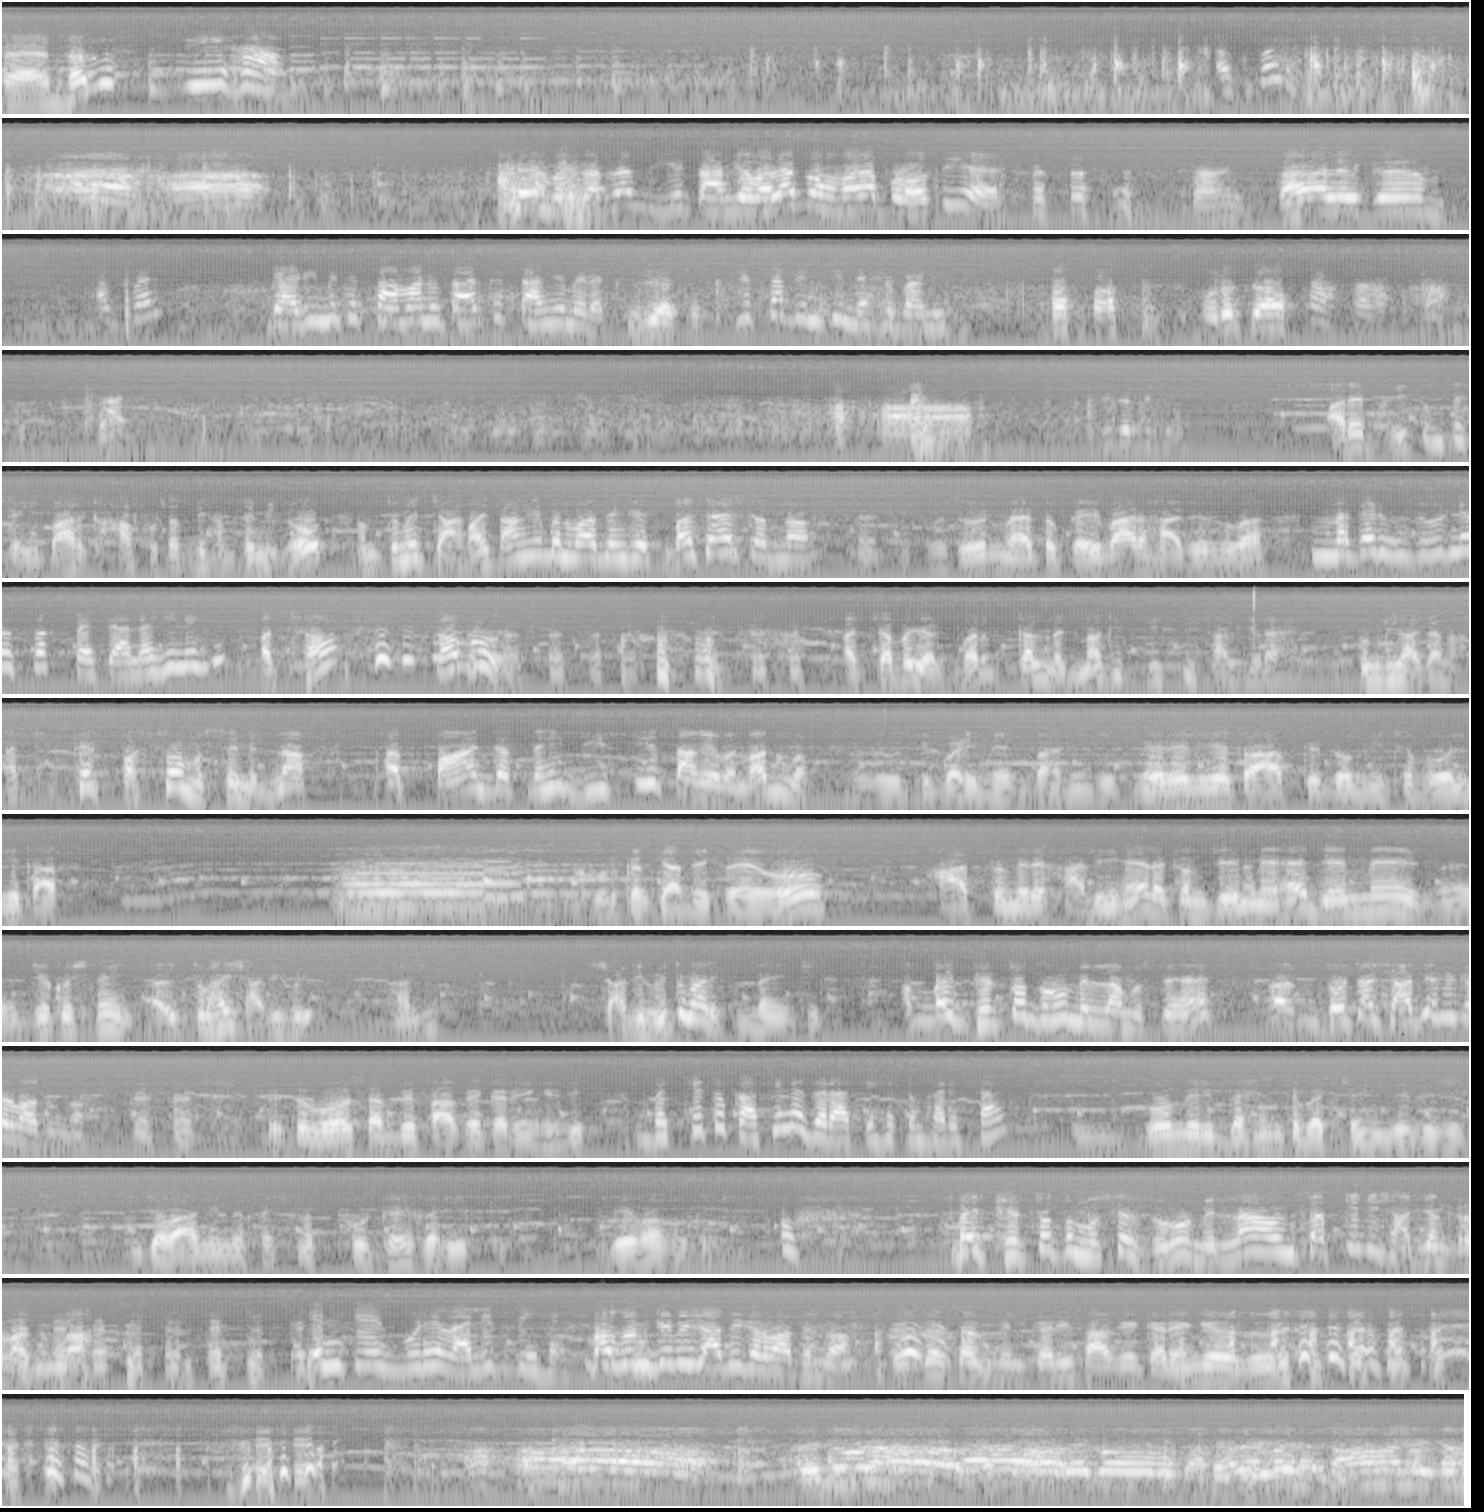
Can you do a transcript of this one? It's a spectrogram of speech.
पैदल? जी हाँ। आहा। ये टांगे वाला तो हमारा पड़ोसी है। अकबर गाड़ी में से सामान उतार कर टांगे में रखे जी अच्छा। ये सब इनकी मेहरबानी उधर से आओ। पीछे पीछे। अरे भाई तुमसे कई बार कहा फुर्सत में हमसे मिलो। हम तुम्हें चार पाँच टांगे बनवा देंगे। बस ऐश करना। हुजूर मैं तो कई बार हाजिर हुआ। मगर हुजूर ने उस वक्त पहचाना ही नहीं। अच्छा? कब? अच्छा भाई अकबर कल नजमा की तीसरी सालगिरह है। तुम भी आ जाना। अच्छा। फिर परसों मुझसे मिलना। अब पाँच दस नहीं बीस तीस टांगे बनवा दूँगा। हुजूर की बड़ी मेहरबानी जी। मेरे लिए तो आपके दो मीठे बोल ही काफ़ी। घूर कर क्या देख रहे हो? हाथ तो मेरे खाली हैं रकम जेब में है जेब में जी कुछ नहीं। तुम्हारी शादी हुई? हाँ जी। शादी हुई तुम्हारी? नहीं जी। अब भाई फिर तो ज़रूर मिलना मुझसे है। दो चार शादियाँ भी करवा दूँगा। फिर तो वो सब भी फाके करेंगे जी। बच्चे तो काफ़ी नज़र आते हैं तुम्हारे साथ। वो मेरी बहन के बच्चे हैं बीबी जी। जवानी में किस्मत फूट गई गरीब की बेवा हो गई। भाई फिर तो तुम मुझसे ज़रूर मिलना उन सबकी भी शादियाँ करवा दूँगा। इनके एक बूढ़े वालिद भी हैं। बस उनकी भी शादी करवा दूँगा। फिर तो सब मिलकर ही फाके करेंगे हुजूर।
